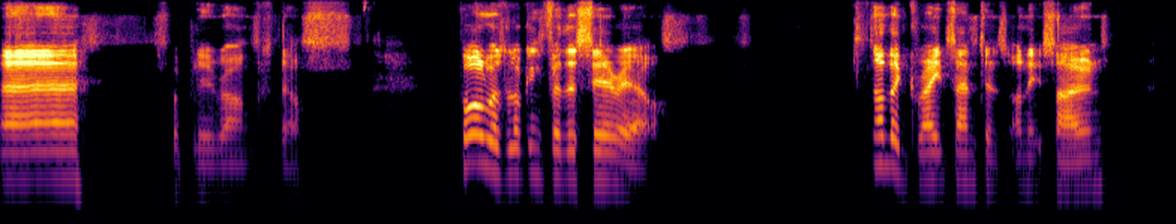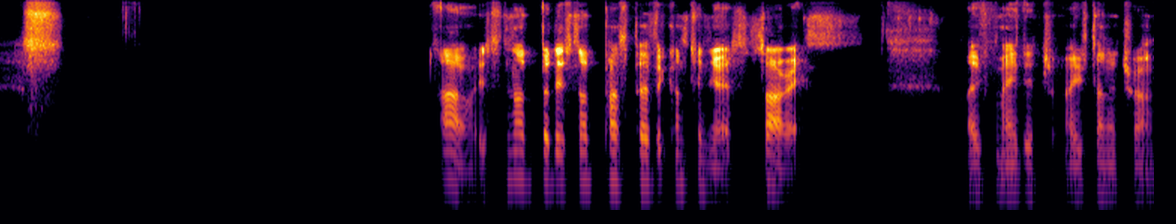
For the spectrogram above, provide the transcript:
Uh, probably wrong still. Paul was looking for the cereal it's not a great sentence on its own. Oh, it's not, but it's not past perfect continuous. Sorry. I've made it, I've done it wrong.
